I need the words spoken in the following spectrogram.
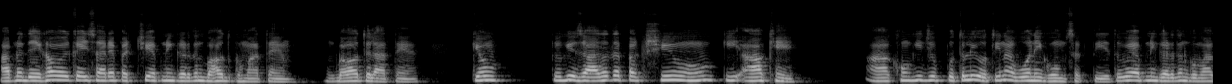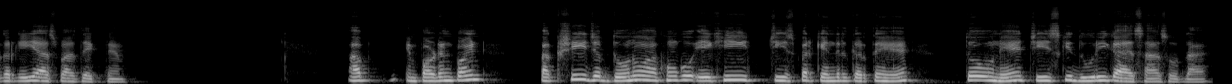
आपने देखा होगा कई सारे पक्षी अपनी गर्दन बहुत घुमाते हैं, बहुत हिलाते हैं। क्यों? क्योंकि ज़्यादातर पक्षियों की आँखें, आँखों की जो पुतली होती है ना, वो नहीं घूम सकती है तो वे अपनी गर्दन घुमा करके ही आसपास देखते हैं। अब इंपॉर्टेंट पॉइंट पक्षी जब दोनों आँखों को एक ही चीज़ पर केंद्रित करते हैं तो उन्हें चीज़ की दूरी का एहसास होता है।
